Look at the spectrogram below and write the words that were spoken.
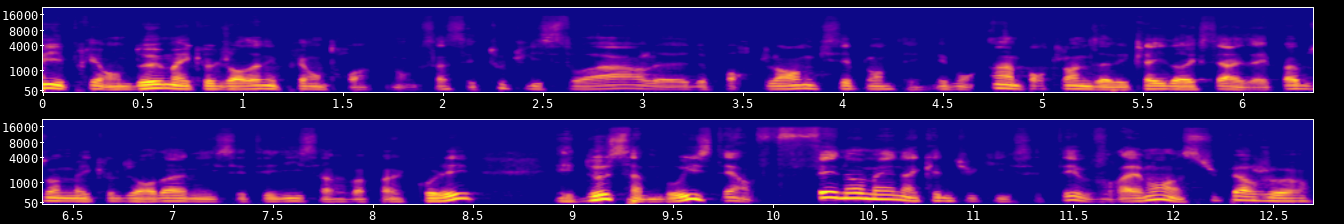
est pris en 2, Michael Jordan est pris en 3. Donc ça, c'est toute l'histoire de Portland qui s'est planté. Mais bon, un, Portland, ils avaient Clyde Drexler, ils n'avaient pas besoin de Michael Jordan, ils s'étaient dit ça ne va pas coller. Et deux, Sam c'était un phénomène à Kentucky. C'était vraiment un super joueur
